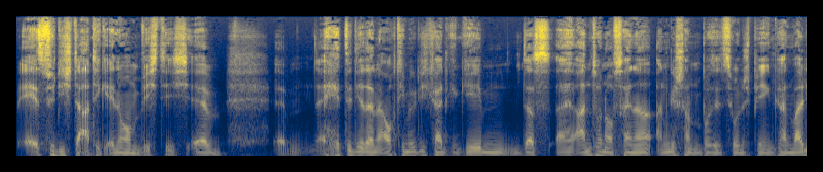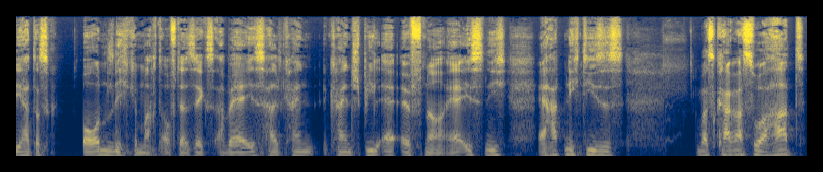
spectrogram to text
er ist für die Statik enorm wichtig. Er, er hätte dir dann auch die Möglichkeit gegeben, dass äh, Anton auf seiner angestammten Position spielen kann, weil die hat das ordentlich gemacht auf der 6, aber er ist halt kein, kein Spieleröffner. Er ist nicht, er hat nicht dieses, was Karasor hat,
